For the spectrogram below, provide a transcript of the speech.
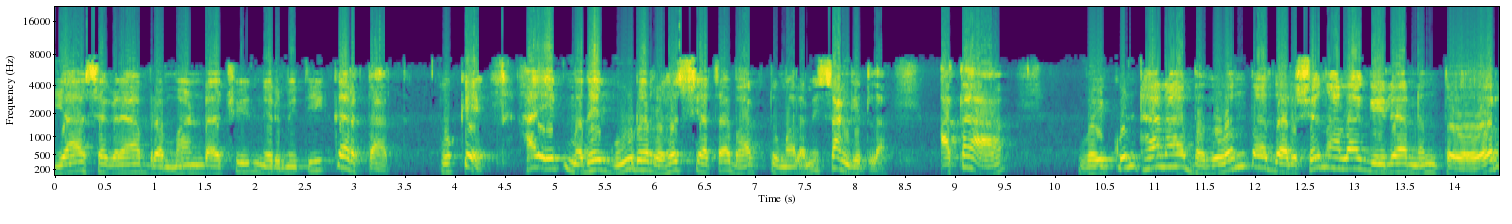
या सगळ्या ब्रह्मांडाची निर्मिती करतात. ओके? हा एक मध्ये गूढ रहस्याचा भाग तुम्हाला मी सांगितला. आता वैकुंठाला भगवंत दर्शनाला गेल्यानंतर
